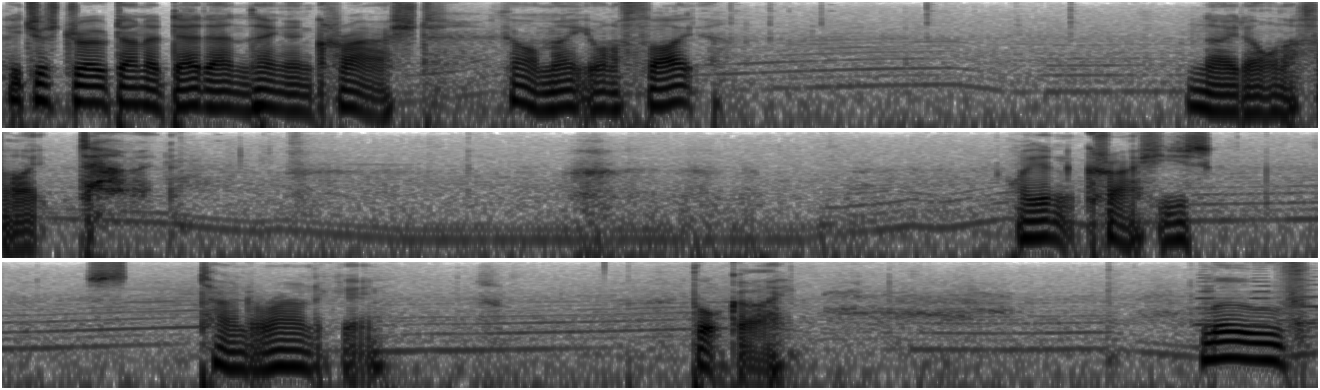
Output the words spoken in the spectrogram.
He just drove down a dead end thing and crashed. Come on mate, you wanna fight? No, you don't wanna fight. Damn it. Well, he didn't crash, he just, turned around again. Poor guy. Move!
